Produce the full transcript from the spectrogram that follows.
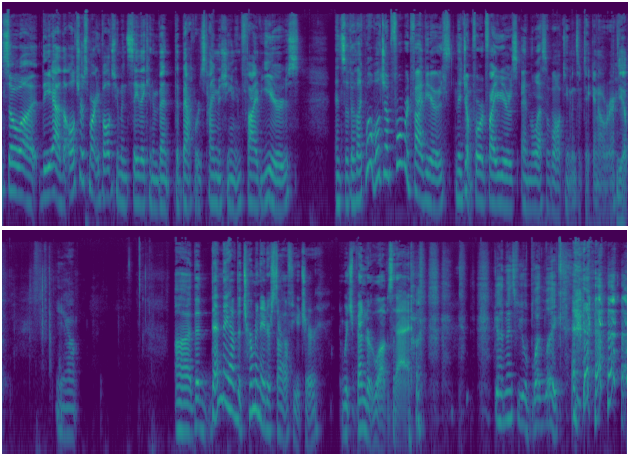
so, uh, the yeah, the ultra smart evolved humans say they can invent the backwards time machine in five years, and so they're like, well, we'll jump forward five years. And they jump forward five years, and the less evolved humans have taken over. Yep. Yeah. Uh, the, then they have the Terminator style future, which Bender loves that. Got a nice view of Blood Lake.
